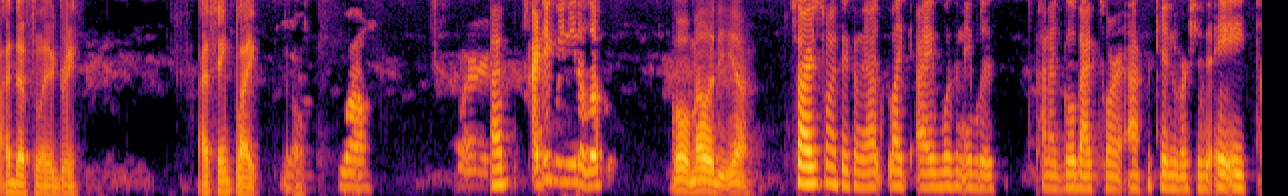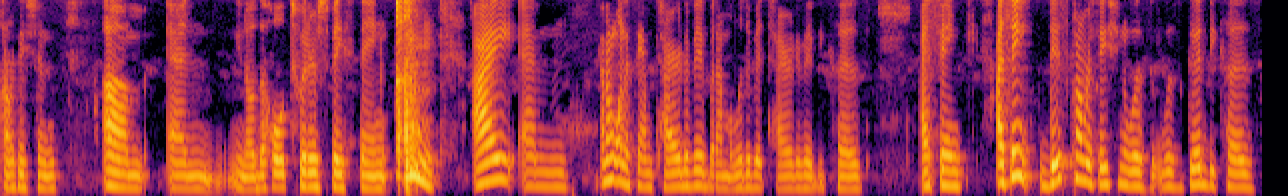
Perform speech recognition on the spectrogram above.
I definitely agree. I think like yeah. oh. well, I, I think we need to look. Go melody, yeah. Sorry, I just want to say something. I, like I wasn't able to kind of go back to our African versus AA conversation, um, and you know the whole Twitter space thing. I am. I don't want to say I'm tired of it, but I'm a little bit tired of it because I think I think this conversation was was good because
